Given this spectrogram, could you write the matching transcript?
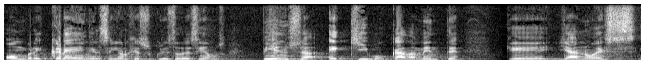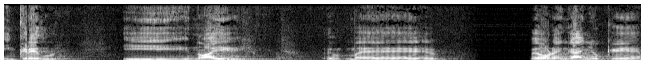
hombre cree en el Señor Jesucristo, decíamos, piensa equivocadamente que ya no es incrédulo. Y no hay peor engaño que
